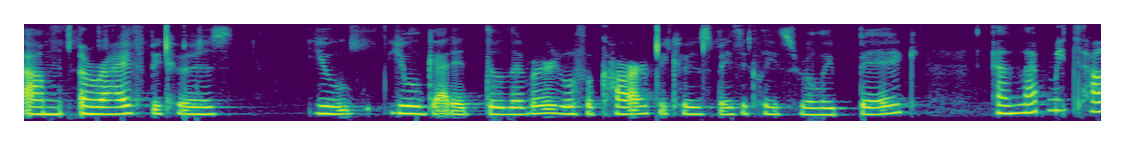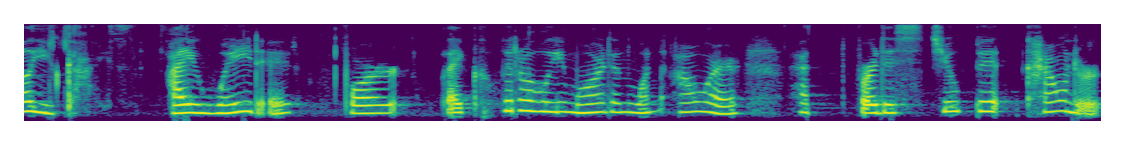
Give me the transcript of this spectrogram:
Um, arrive because you you'll get it delivered with a car because basically it's really big. And let me tell you guys, I waited for like literally more than one hour at for this stupid counter.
